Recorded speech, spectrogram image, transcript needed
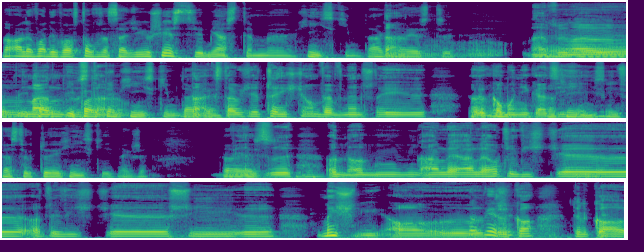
No ale Władywostok w zasadzie już jest miastem y, chińskim, tak? tak. No jest znaczy na, I, na, I portem chińskim. Tak, tak, stał się częścią wewnętrznej no, komunikacji znaczy, chińskiej. Infrastruktury chińskiej, także. Więc, jest... No, ale, ale oczywiście, oczywiście Xi myśli o, no, wiesz, tylko, tylko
